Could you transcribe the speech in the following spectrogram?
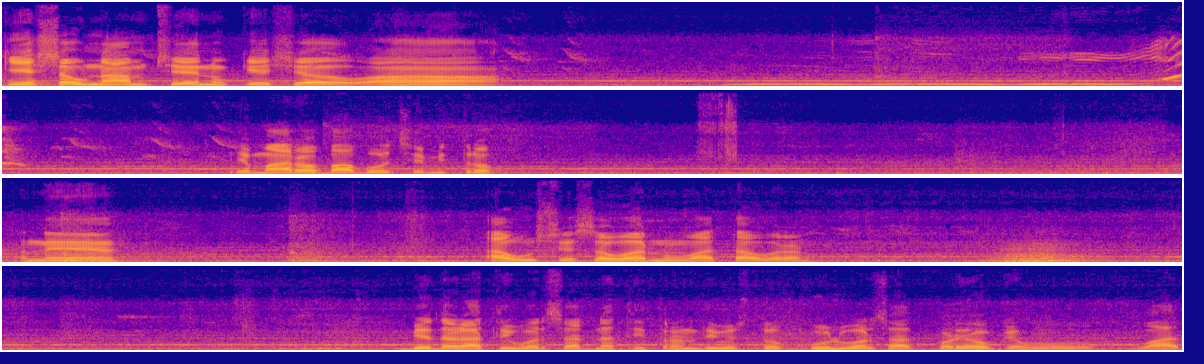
કેશવ નામ છે એનું, કેશવ, હા. એ મારો બાબો છે, મિત્રો. અને આવું છે સવારનું વાતાવરણ. બે દાડાથી વરસાદ નથી, ત્રણ દિવસ તો ફૂલ વરસાદ પડ્યો કે વાત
